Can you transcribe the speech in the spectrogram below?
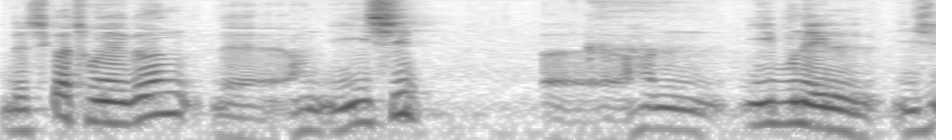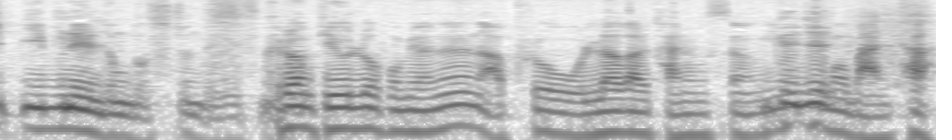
근데 시가총액은 네, 한 20, 어, 한 2분의 1, 22분의 1 정도 수준 되겠습니다. 그런 비율로 보면은 앞으로 올라갈 가능성이 그러니까 뭐 많다.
